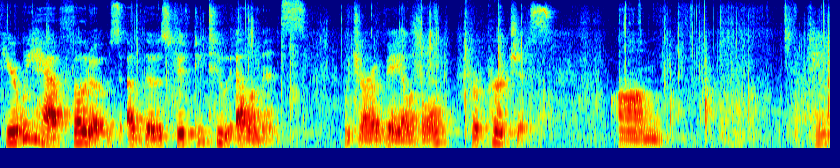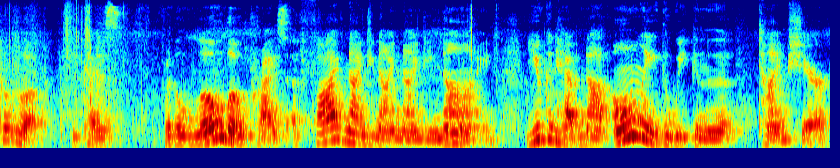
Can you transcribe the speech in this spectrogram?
Here we have photos of those 52 elements, which are available for purchase. Um, take a look, because for the low, low price of $599.99, you can have not only the week in the timeshare,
